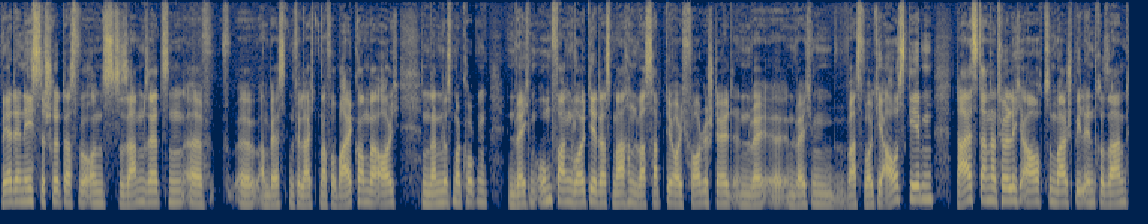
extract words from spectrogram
wäre der nächste Schritt, dass wir uns zusammensetzen, äh, äh, am besten vielleicht mal vorbeikommen bei euch. Und dann müssen wir gucken, in welchem Umfang wollt ihr das machen, was habt ihr euch vorgestellt, in, wel äh, in welchem, was wollt ihr ausgeben. Da ist dann natürlich auch zum Beispiel interessant,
